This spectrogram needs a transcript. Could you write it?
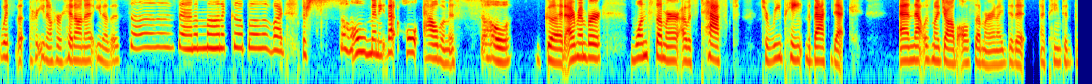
with the, her, you know, her hit on it, you know, the Son of Santa Monica Boulevard. There's so many. That whole album is so good. I remember one summer I was tasked to repaint the back deck. And that was my job all summer. And I did it. I painted the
